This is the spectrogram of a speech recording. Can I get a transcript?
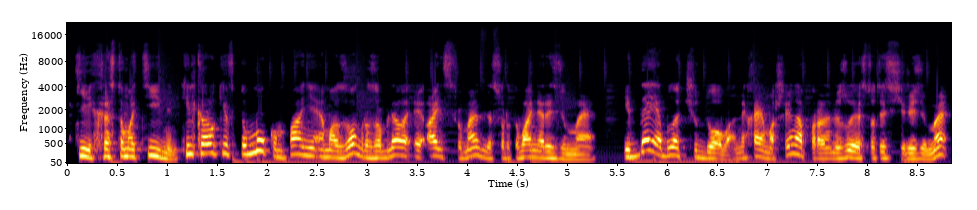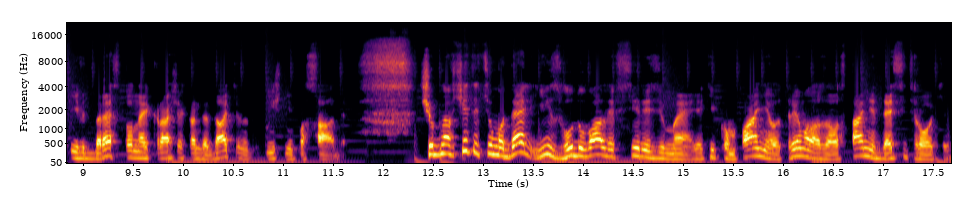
такий хрестоматійним. Кілька років тому компанія Amazon розробляла AI-інструмент для сортування резюме. Ідея була чудова. Нехай машина проаналізує 100 тисяч резюме і відбере 100 найкращих кандидатів на технічні посади. Щоб навчити цю модель, їй згодували всі резюме, які компанія отримала за останні 10 років,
